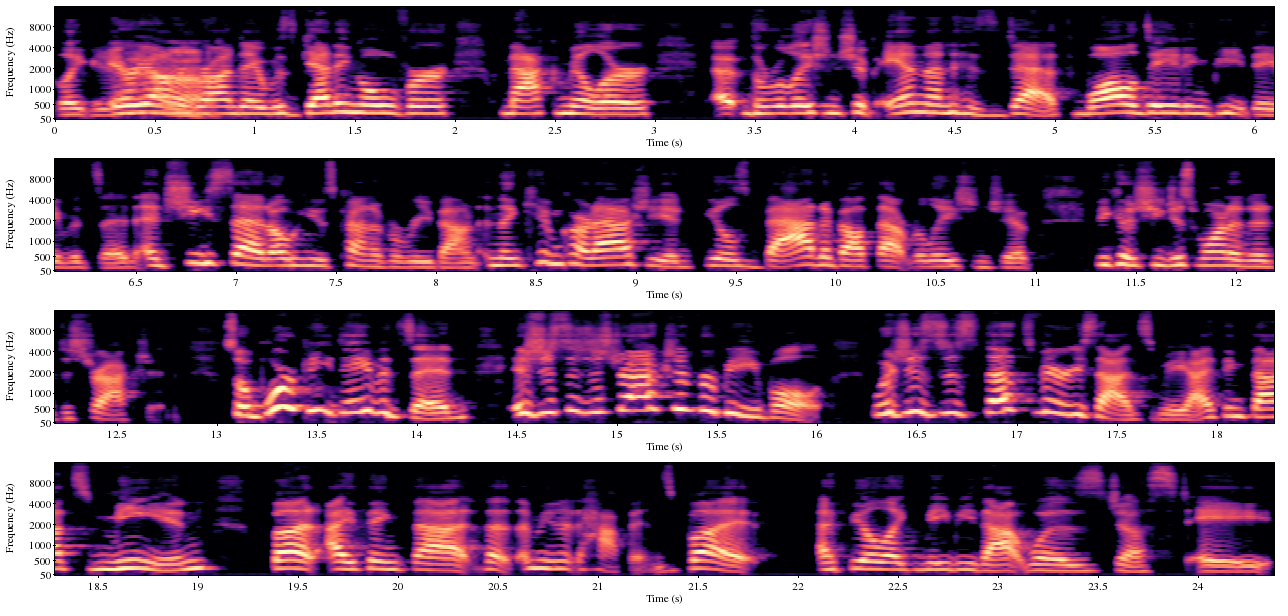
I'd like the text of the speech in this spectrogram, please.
Like yeah. Ariana Grande was getting over Mac Miller, uh, the relationship, and then his death while dating Pete Davidson. And she said, oh, he was kind of a rebound. And then Kim Kardashian feels bad about that relationship because she just wanted a distraction. So poor Pete Davidson is just a distraction for people, which is just that that's very sad to me. I think that's mean, but I think that that I mean it happens, but I feel like maybe that was just a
